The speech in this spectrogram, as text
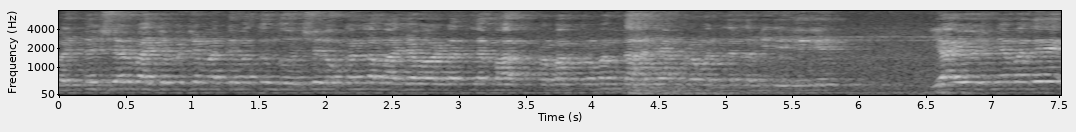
फलटण शहर भाजपच्या माध्यमातून दोनशे लोकांना माझ्या वार्डातल्या भाग प्रभाग क्रमांक दहा आणि अकरामधल्या जमीन दिलेली आहे. या योजनेमध्ये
